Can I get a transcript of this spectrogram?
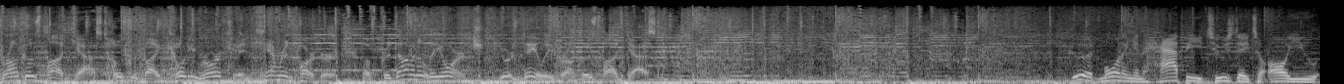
Broncos podcast, hosted by Cody Roark and Cameron Parker of Predominantly Orange, your daily Broncos podcast. Good morning and happy Tuesday to all you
